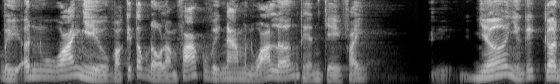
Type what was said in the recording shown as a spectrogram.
bị in quá nhiều và cái tốc độ lạm phát của Việt Nam mình quá lớn thì anh chị phải nhớ những cái kênh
